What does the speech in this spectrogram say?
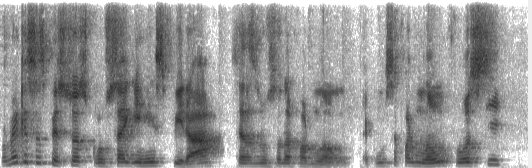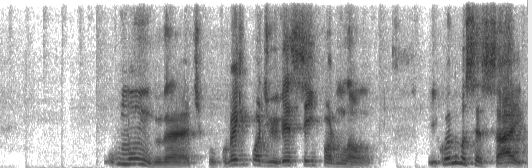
como é que essas pessoas conseguem respirar se elas não são da Fórmula 1? É como se a Fórmula 1 fosse o mundo, né? Tipo, como é que pode viver sem Fórmula 1? E quando você sai,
